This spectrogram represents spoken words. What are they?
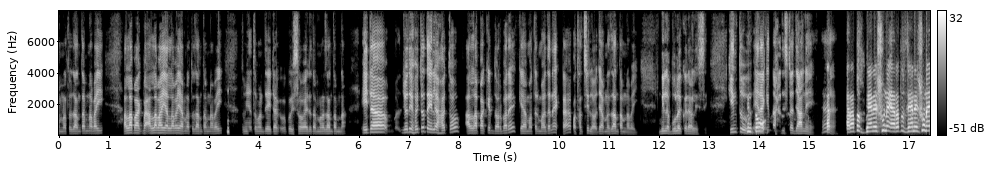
আমরা তো জানতাম না ভাই। আল্লাহ পাক বা আল্লাহ ভাই, আল্লাহ ভাই আমরা তো জানতাম না ভাই। তুমি তোমার যে এটা কইছো এটা তো আমরা জানতাম না। এটা যদি হইতো তাইলে হয়তো আল্লাহ পাকের দরবারে কেয়ামতের ময়দানে একটা কথা ছিল যে আমরা জানতাম না ভাই। বিলে ভুলে কইরা ফেলাইছি। কিন্তু কিন্তু এরা কিন্তু হাদিসটা জানে, হ্যাঁ? এরা তো জেনে শুনে এরা তো জেনে শুনে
